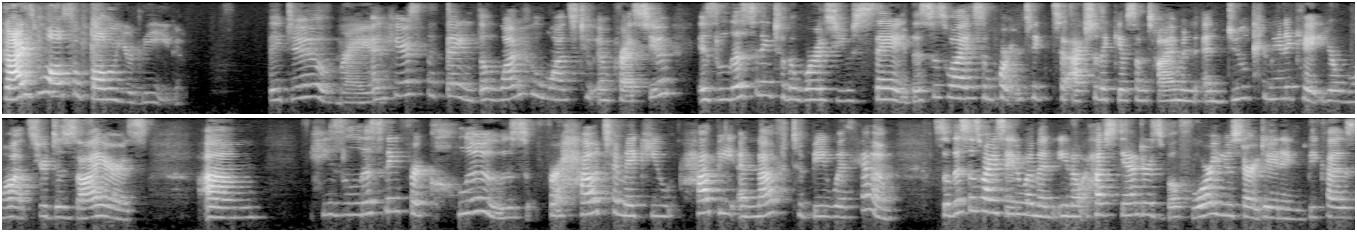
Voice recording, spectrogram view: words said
guys will also follow your lead, They do. right? And here's the thing the one who wants to impress you is listening to the words you say. This is why it's important to, to actually give some time and, and do communicate your wants, your desires. Um, he's listening for clues for how to make you happy enough to be with him. So this is why I say to women, you know, have standards before you start dating because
